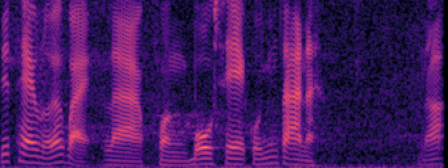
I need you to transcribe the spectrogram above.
Tiếp theo nữa các bạn, là phần bô xe của chúng ta nè. Đó,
